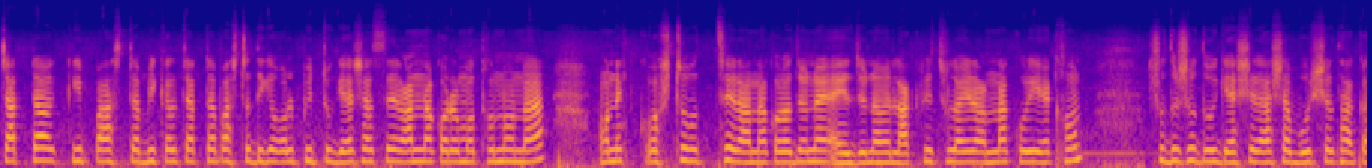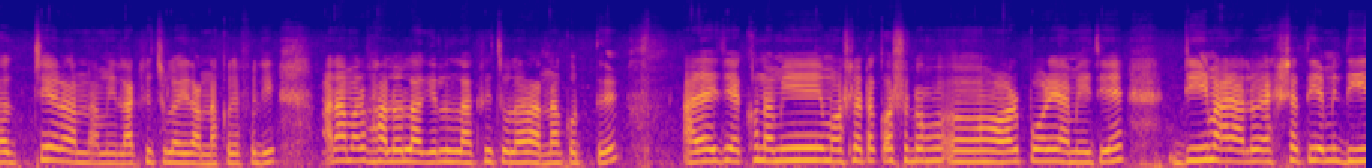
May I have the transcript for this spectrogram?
চারটা কি পাঁচটা, বিকাল চারটা, পাঁচটার দিকে অল্প একটু গ্যাস আছে, রান্না করার মতনও না। অনেক কষ্ট হচ্ছে রান্না করার জন্য, এই জন্য আমি লাকড়ি চুলায় রান্না করি এখন। শুধু শুধু গ্যাসের আশা বসে থাকার চেয়ে রান্না, আমি লাকড়ি চুলায় রান্না করে ফেলি। আর আমার ভালো লাগে লাকড়ি চুলা রান্না করতে। আর এই যে এখন আমি মশলাটা কষানো হওয়ার পরে আমি যে ডিম আর আলু একসাথে আমি দিয়ে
